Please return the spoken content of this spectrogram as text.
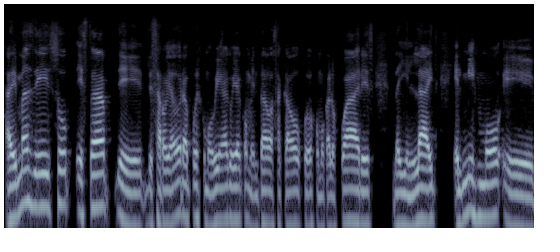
Además de eso, esta eh, desarrolladora, pues, como bien había comentado, ha sacado juegos como Carlos Juárez, Dying Light, el mismo... Eh,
